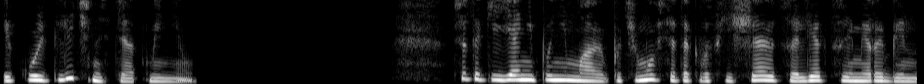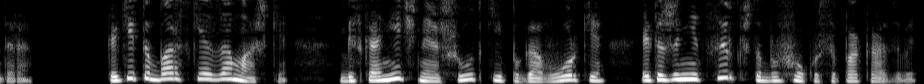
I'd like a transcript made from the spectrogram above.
и культ личности отменил? Все-таки я не понимаю, почему все так восхищаются лекциями Рыбиндера. Какие-то барские замашки, бесконечные шутки и поговорки. Это же не цирк, чтобы фокусы показывать.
